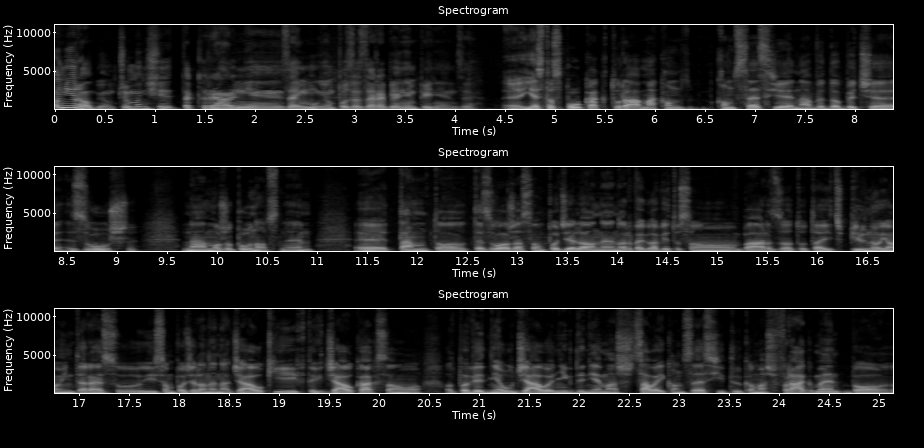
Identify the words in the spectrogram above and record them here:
oni robią? Czym oni się tak realnie zajmują, poza zarabianiem pieniędzy? E, Jest to spółka, która ma kon koncesję na wydobycie złóż na Morzu Północnym. E, Tam to te złoża są podzielone, Norwegowie tu są bardzo tutaj pilnują interesu i są podzielone na działki. W tych działkach są odpowiednie udziały. Nigdy nie masz całej koncesji, tylko masz fragment, bo,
